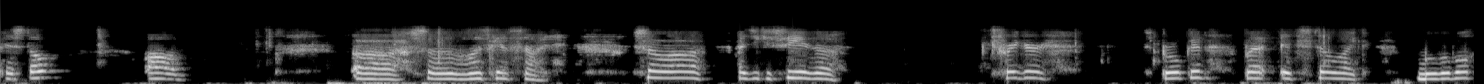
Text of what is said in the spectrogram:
pistol. Um uh so let's get started. So uh as you can see the trigger is broken but it's still like movable.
